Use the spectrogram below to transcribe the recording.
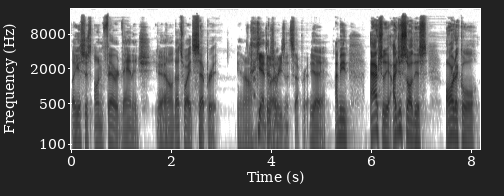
like it's just unfair advantage. You Yeah. know, that's why it's separate. You know. yeah. There's a But- reason it's separate. Yeah. I mean, actually, I just saw this article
